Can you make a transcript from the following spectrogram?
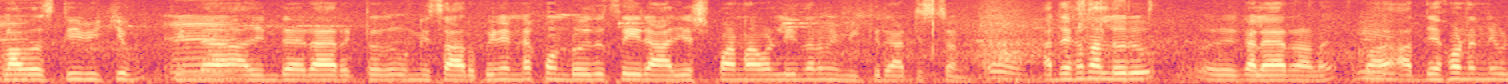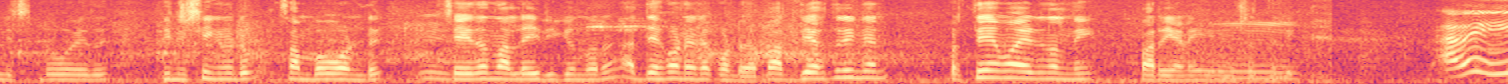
ഫ്ലവേഴ്സ് ടിവിക്കും പിന്നെ അതിന്റെ ഡയറക്ടർ ഉണ്ണി സാർ പിന്നെ എന്നെ കൊണ്ടുപോയത് ശ്രീ രാജേഷ് പണവള്ളി എന്ന് പറഞ്ഞ മിമിക്രി ആർട്ടിസ്റ്റാണ് അദ്ദേഹം നല്ലൊരു കലാകാരനാണ്. അദ്ദേഹമാണ് എന്നെ വിളിച്ചിട്ട് പോയത്. ഫിനിഷിംഗ് ഇങ്ങനെ ഒരു സംഭവമുണ്ട് ചെയ്താൽ നല്ല ഇരിക്കുന്നത് അദ്ദേഹമാണ് എന്നെ കൊണ്ടുപോയത്. അപ്പൊ അദ്ദേഹത്തിന് ഞാൻ പ്രത്യേകമായി നന്ദി പറയണേ ഈ നിമിഷത്തിൽ അതെ ഈ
